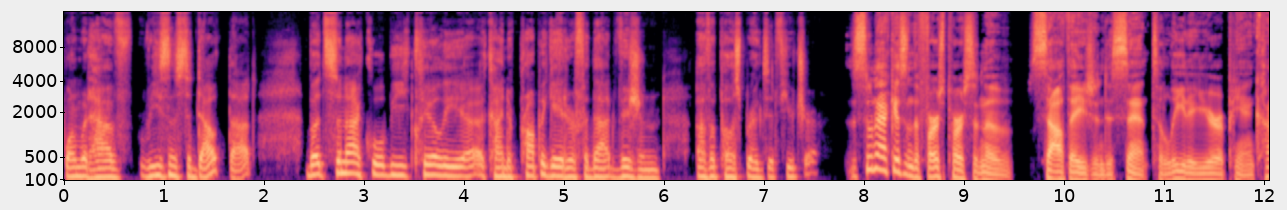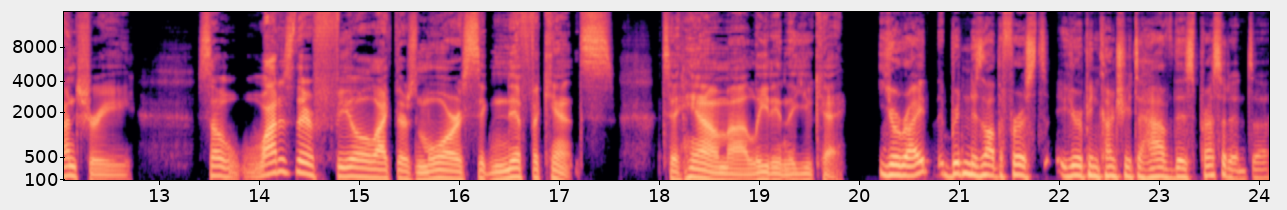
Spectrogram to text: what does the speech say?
one would have reasons to doubt that. But Sunak will be clearly a kind of propagator for that vision of a post Brexit future. Sunak isn't the first person of South Asian descent to lead a European country. So, why does there feel like there's more significance to him uh, leading the UK? You're right. Britain is not the first European country to have this precedent. Uh,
